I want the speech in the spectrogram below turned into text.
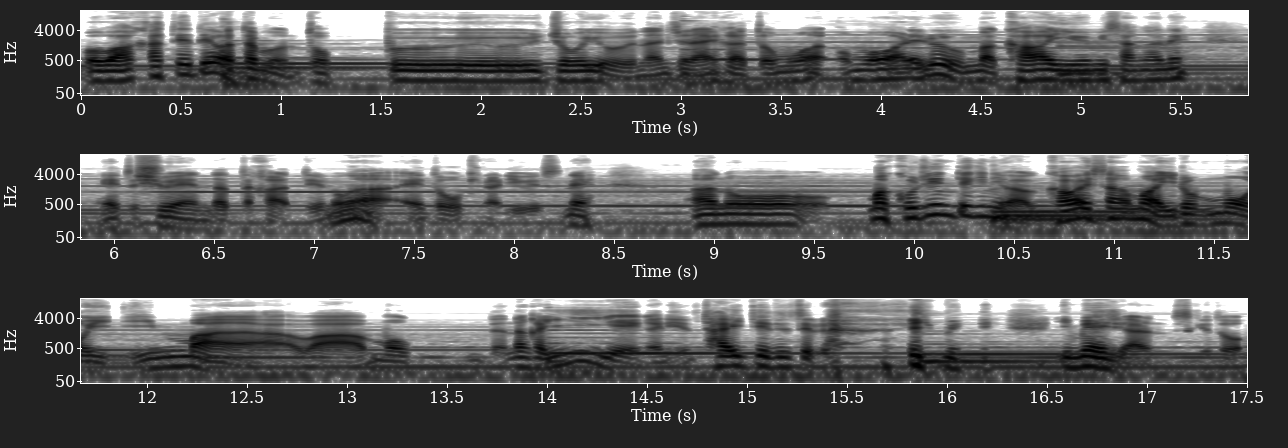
若手では多分トップ女優なんじゃないかと思われる、まあ、河合由美さんがね、えー、と主演だったからっていうのが、えー、と大きな理由ですね。あのまあ、個人的には河合さんはまあ色もう今はもうなんかいい映画に大抵出てる イメージあるんですけど、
